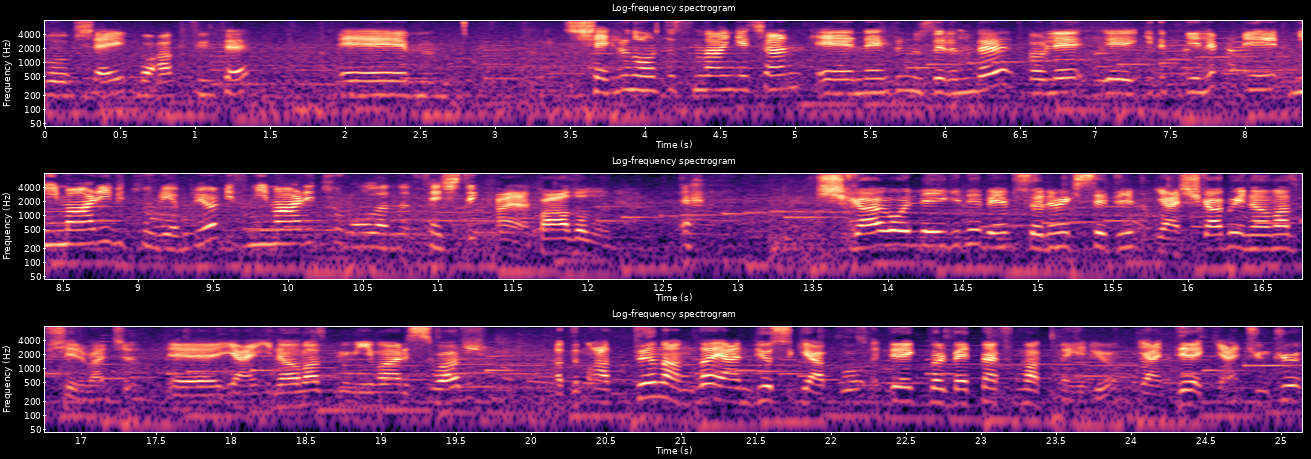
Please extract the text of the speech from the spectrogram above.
bu şey, bu aktivite. Ee, şehrin ortasından geçen e, nehrin üzerinde böyle e, gidip gelip bir mimari bir tur yapıyor. Biz mimari tur olanı seçtik. Aynen pahalı olun. Chicago ile ilgili benim söylemek istediğim, yani Chicago inanılmaz bir şehir bence. Ee, yani inanılmaz bir mimarisi var. Adım attığın anda yani diyorsun ki ya bu direkt böyle Batman filmi aklına geliyor. Yani direkt yani çünkü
